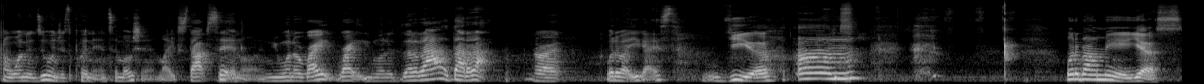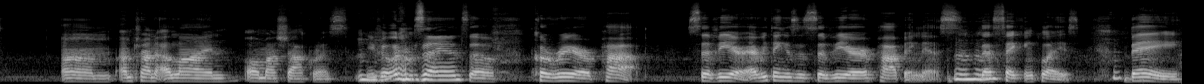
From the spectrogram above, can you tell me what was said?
I want to do and just putting it into motion. Like stop sitting on. You want to write, write. You want to da da da da da da. All right. What about you guys? Yeah. Um What about me? Yes. Um I'm trying to align all my chakras. You feel what I'm saying? So career, pop, severe. Everything is a severe poppingness that's taking place. Bay,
